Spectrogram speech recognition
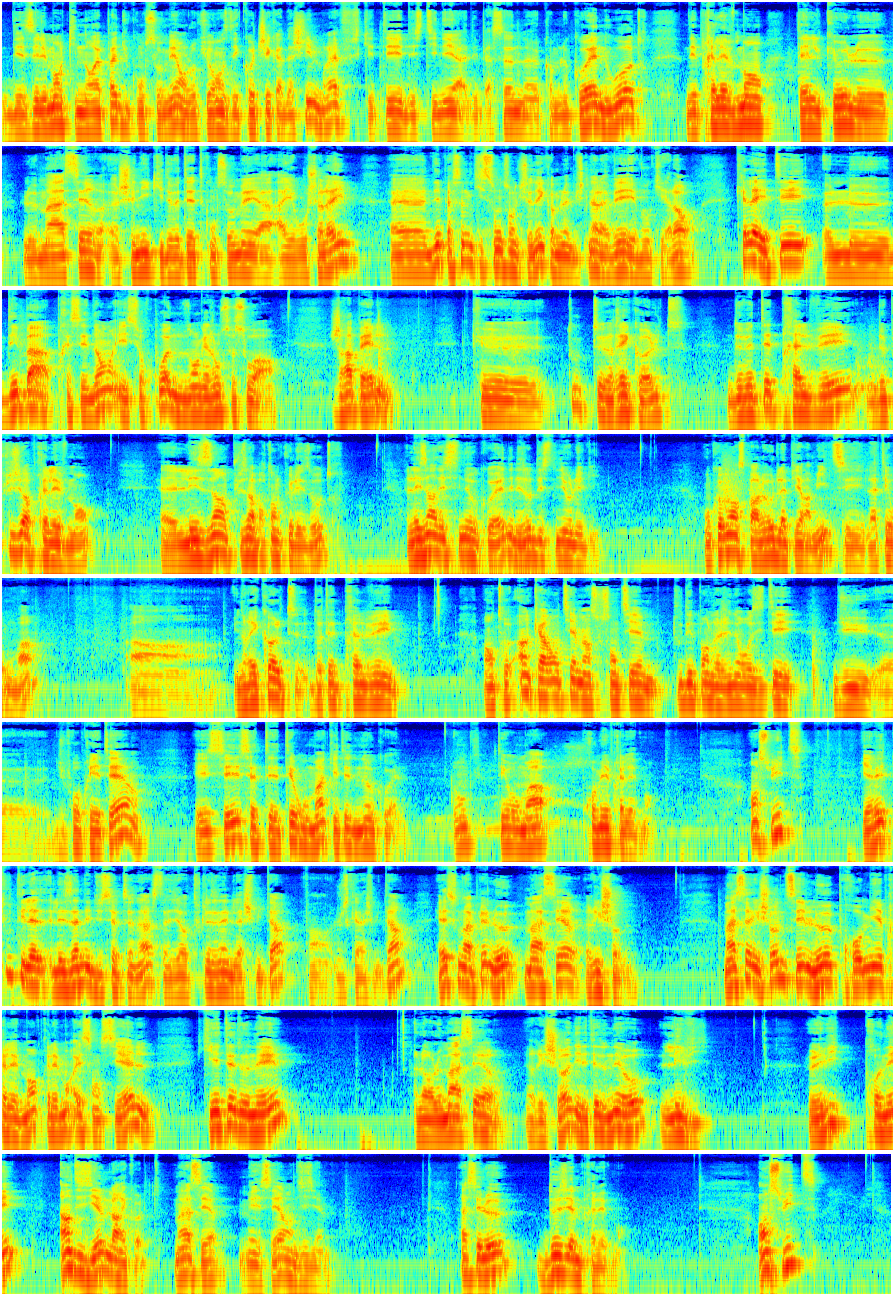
des éléments qu'ils n'auraient pas dû consommer, en l'occurrence des koché kadashim, bref, ce qui était destiné à des personnes euh, comme le Kohen ou autres, des prélèvements tels que le, le maaser sheni qui devait être consommé à, à euh, des personnes qui sont sanctionnées, comme la Mishnah l'avait évoqué. Alors, quel a été le débat précédent et sur quoi nous engageons ce soir Je rappelle que toute récolte devait être prélevée de plusieurs prélèvements, euh, les uns plus importants que les autres, les uns destinés au Kohen et les autres destinés au Lévi. On commence par le haut de la pyramide, c'est la terouma. une récolte doit être prélevée entre un quarantième et un soixantième, tout dépend de la générosité du, euh, du propriétaire, et c'est cette terouma qui était donnée au Cohen. Donc, terouma, premier prélèvement. Ensuite, il y avait toutes les années du Septena, c'est-à-dire toutes les années de la Shemitah, enfin jusqu'à la Shemitah, et ce qu'on appelait le Maaser Rishon. Maaser Rishon, c'est le premier prélèvement, prélèvement essentiel, qui était donné, alors le Maaser Rishon, il était donné au Lévi le Lévi prenait un dixième de la récolte. Maaser, Maaser, un dixième. Ça, c'est le deuxième prélèvement. Ensuite,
